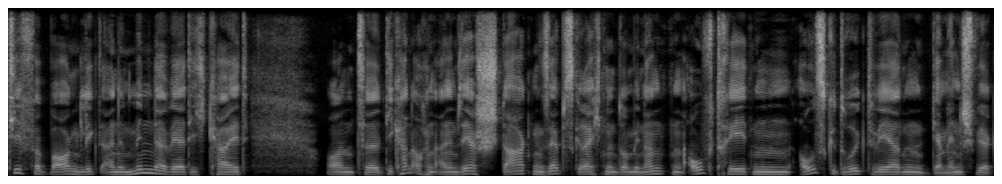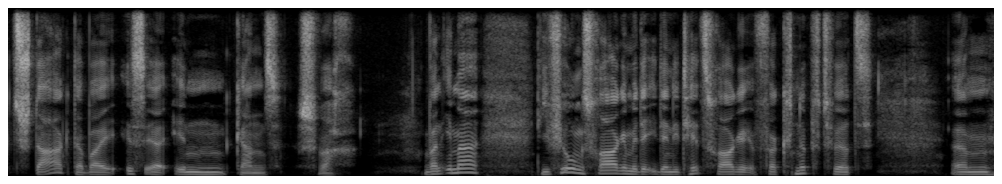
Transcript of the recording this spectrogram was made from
Tief verborgen liegt eine Minderwertigkeit, und äh, die kann auch in einem sehr starken, selbstgerechten dominanten Auftreten ausgedrückt werden. Der Mensch wirkt stark, dabei ist er innen ganz schwach. Wann immer die Führungsfrage mit der Identitätsfrage verknüpft wird, ähm,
